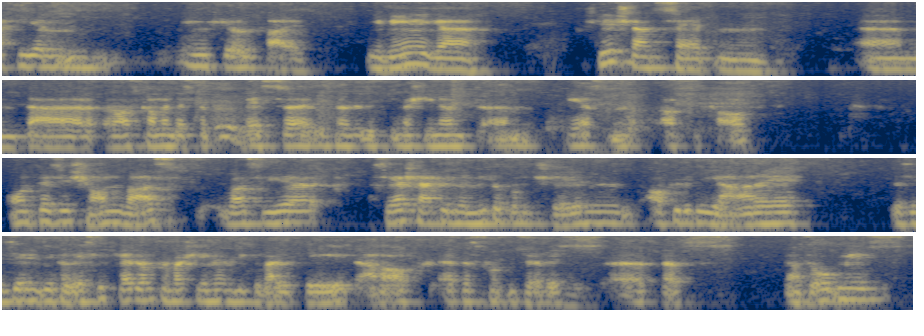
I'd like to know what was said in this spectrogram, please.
agieren im Störungsfall. Je weniger Stillstandszeiten ähm, da rauskommen, desto besser ist natürlich die Maschine und ähm, ersten ausgekauft. Und das ist schon was, was wir sehr stark in den Mittelpunkt stellen, auch über die Jahre. Das ist eben die Verlässlichkeit unserer Maschinen, die Qualität, aber auch äh, das Kundenservice, äh, das ganz oben ist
